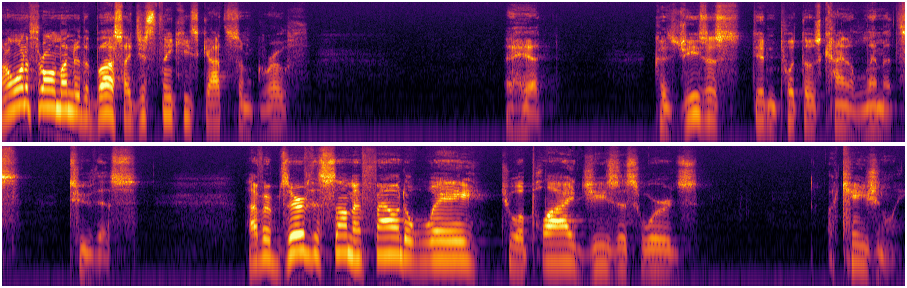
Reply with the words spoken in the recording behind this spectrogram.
I don't want to throw him under the bus. I just think he's got some growth ahead. Because Jesus didn't put those kind of limits to this. I've observed that some have found a way to apply Jesus' words occasionally,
